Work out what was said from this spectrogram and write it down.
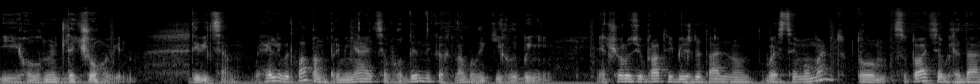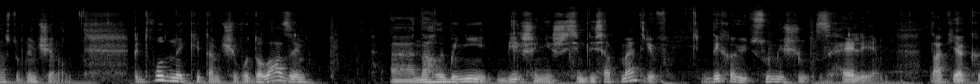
і головне для чого він. Дивіться, гелієвий клапан приміняється в годинниках на великій глибині. Якщо розібрати більш детально весь цей момент, то ситуація виглядає наступним чином: підводники там чи водолази е, на глибині більше ніж 70 метрів дихають сумішю з гелієм, так як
